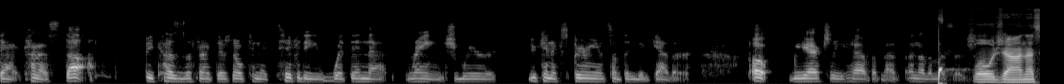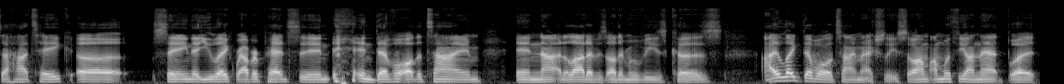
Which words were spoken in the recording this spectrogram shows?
that kind of stuff because of the fact there's no connectivity within that range where you can experience something together. Oh, we actually have me- another message. Whoa, John, that's a hot take. Uh, saying that you like Robert Pattinson in Devil all the time, and not in a lot of his other movies, because I like Devil all the time actually. So I'm I'm with you on that. But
